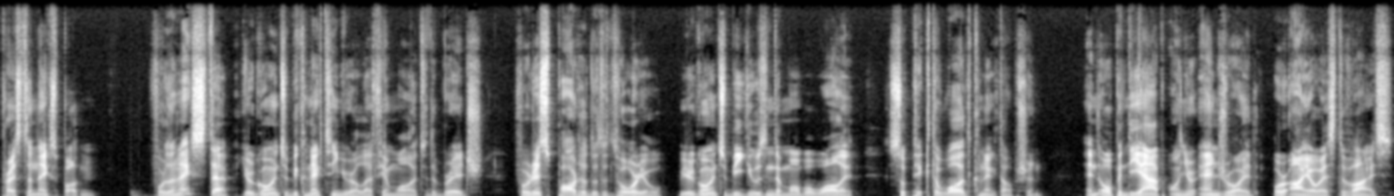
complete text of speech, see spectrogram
press the next button. For the next step, you're going to be connecting your Alephium wallet to the bridge. For this part of the tutorial, we are going to be using the mobile wallet, so pick the wallet connect option and open the app on your Android or iOS device.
